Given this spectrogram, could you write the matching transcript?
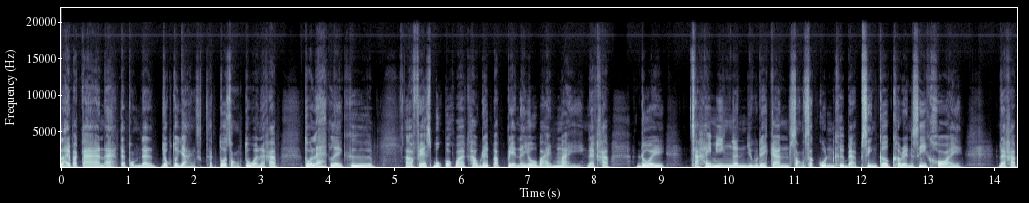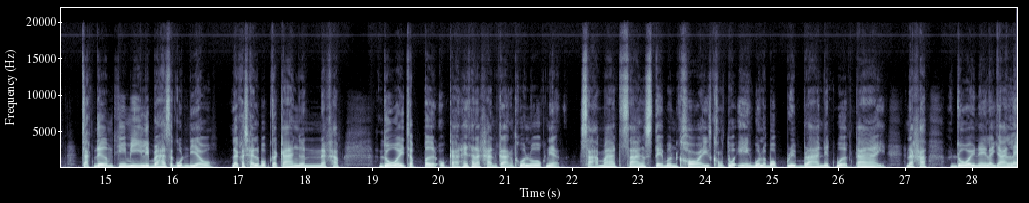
หลายประการอะแต่ผมจะยกตัวอย่างสักตัวสองตัวนะครับ ตัวแรกเลยคือเฟซบุ๊กบอกว่าเขาได้ปรับเปลี่ยนนโยบายใหม่นะครับ โดยจะให้มีเงินอยู่ด้วยกัน 2 สกุล คือแบบ Single Currency Coin นะครับจากเดิมที่มี Libra สกุลเดียว แล้วก็ใช้ระบบตะกร้าเงินนะครับ โดยจะเปิดโอกาสให้ธนาคารกลางทั่วโลกเนี่ย สามารถสร้าง stable coin ของตัวเองบนระบบ Libra Network ได้นะครับ โดยในระยะแร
